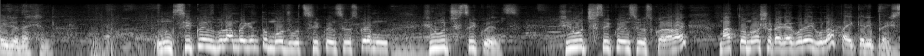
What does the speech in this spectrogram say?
এই যে দেখেন। এবং সিকোয়েন্সগুলো আমরা কিন্তু মজবুত সিকোয়েন্স ইউজ করি এবং huge sequence huge sequence use করা হয়। মাত্র নশো টাকা করে এগুলো পাইকারি প্রাইস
